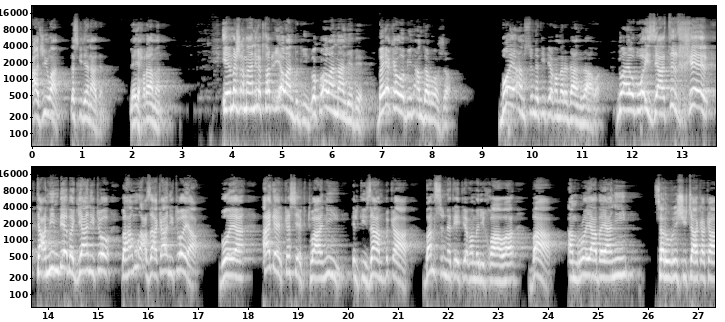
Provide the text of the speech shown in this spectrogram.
حاجیوان دەستی لێ نادەن لە ئیحرامەن ئێمەش ئەمانەوێت تەبعی ئەوان بگرین وەکو ئەوانمان لێبێ بە یەکەوە بین ئەم دە ڕۆژە بۆیە ئەم سنەتی پێغەمبەرە دانراوە دوایە بۆی زیاتر خێر تامین بێ بە گیانی تۆ بە هەموو ئازاکانی تۆیە بۆیە ئەگەر کەسێک توانی التیزام بکە بەم سنەتەی پێغەمەری خواوە با ئەمڕۆ یا بەیانی سەر و ڕیشی چاکەکە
